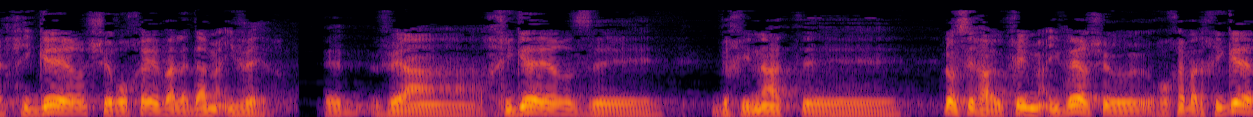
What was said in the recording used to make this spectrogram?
חיגר שרוכב על אדם עיוור. כן? והחיגר זה בחינת, אה, לא סליחה, לוקחים עיוור שרוכב על חיגר,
